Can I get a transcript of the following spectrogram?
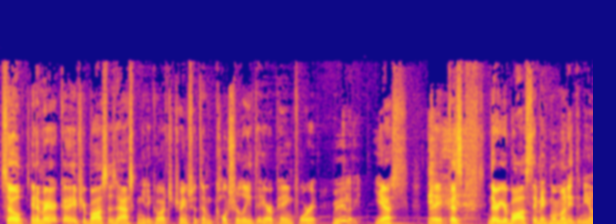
So in America, if your boss is asking you to go out to drinks with them, culturally they are paying for it. really. Yes, they because they're your boss. They make more money than you,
